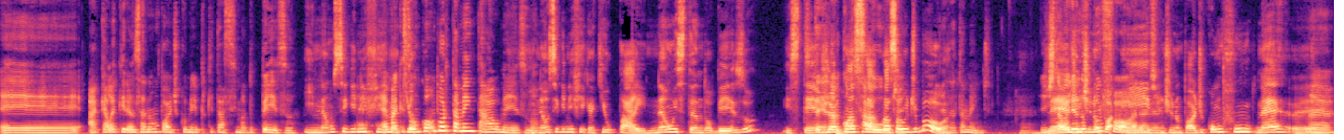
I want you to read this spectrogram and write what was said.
é, aquela criança não pode comer porque está acima do peso? E não significa É uma que questão o, comportamental mesmo. e não significa que o pai, não estando obeso, esteja com, a, sa- com a saúde. saúde boa. Exatamente. A gente né? está olhando gente não por po- fora. Isso, a né? gente não pode confundir, né? É, É.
